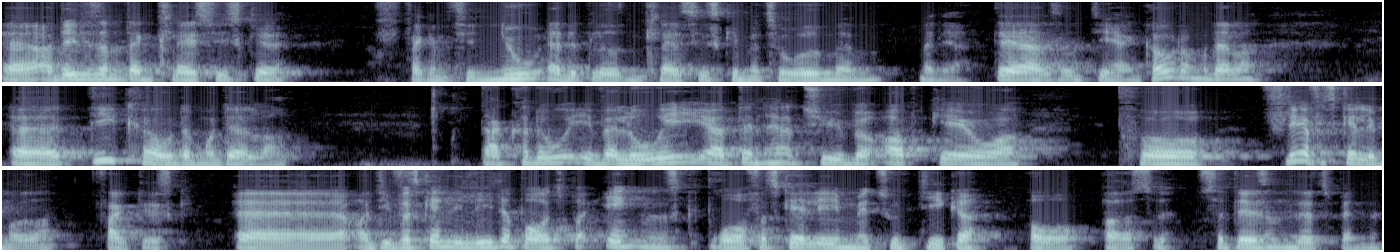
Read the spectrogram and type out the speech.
Uh, og det er ligesom den klassiske, hvad kan man sige, nu er det blevet den klassiske metode, men, men ja, det er altså de her encoder-modeller. Øh, uh, decoder-modeller, der kan du evaluere den her type opgaver på flere forskellige måder, faktisk. Uh, og de forskellige leaderboards på engelsk bruger forskellige metodikker og også, så det er sådan lidt spændende.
